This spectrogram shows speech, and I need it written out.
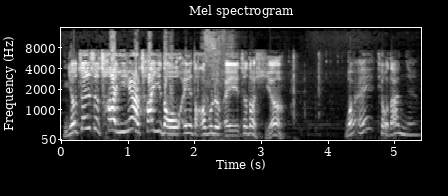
你要真是差一下差一刀 A W A 这倒行，我哎跳蛋呢？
